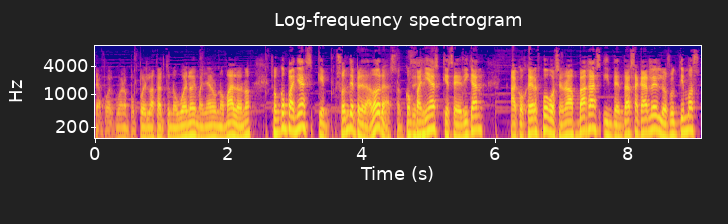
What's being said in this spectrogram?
Ya, pues bueno, pues puedes lanzarte uno bueno y mañana uno malo, ¿no? Son compañías que son depredadoras, son compañías que se dedican a coger juegos en horas bajas e intentar sacarle los últimos,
